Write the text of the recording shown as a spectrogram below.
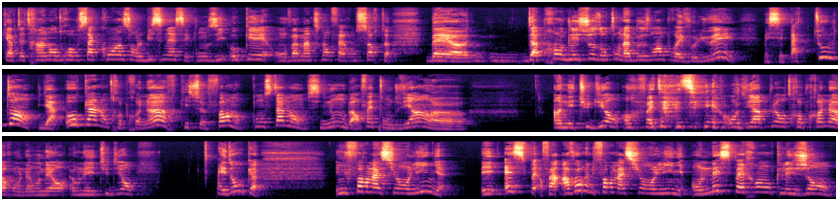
qu'il y a peut-être un endroit où ça coince dans le business et qu'on se dit ok, on va maintenant faire en sorte ben, euh, d'apprendre les choses dont on a besoin pour évoluer. Mais c'est pas tout le temps. Il n'y a aucun entrepreneur qui se forme constamment. Sinon, ben, en fait, on devient... Euh, un étudiant en fait. on ne devient plus entrepreneur, on est, on est, on est étudiant. Et donc, une formation en ligne, et enfin, avoir une formation en ligne en espérant que les gens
